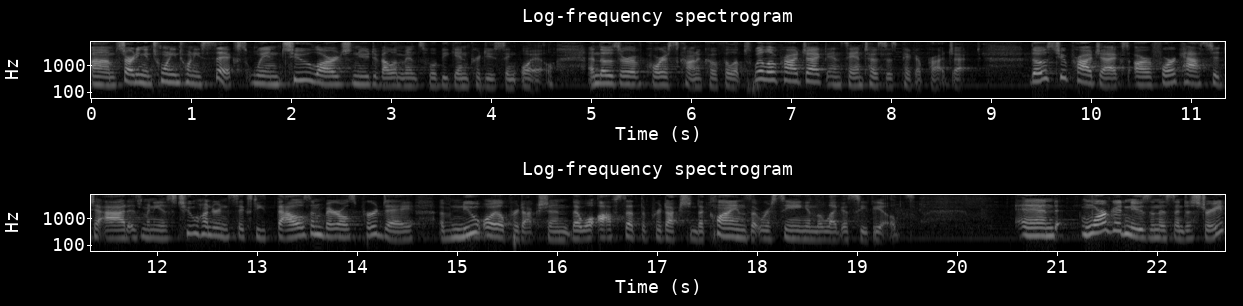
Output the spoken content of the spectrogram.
Um, starting in 2026, when two large new developments will begin producing oil. And those are, of course, ConocoPhillips Willow Project and Santos's Pikka Project. Those two projects are forecasted to add as many as 260,000 barrels per day of new oil production that will offset the production declines that we're seeing in the legacy fields. And more good news in this industry.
